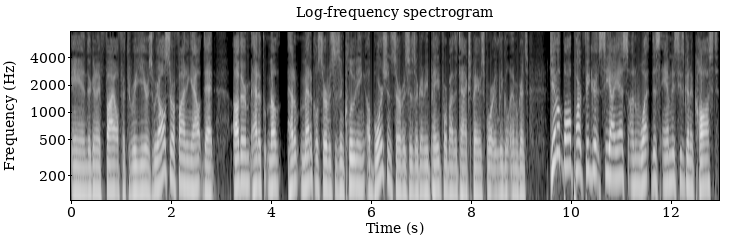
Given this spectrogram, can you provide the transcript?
and they're going to file for three years. We also are finding out that other medical, medical services, including abortion services, are going to be paid for by the taxpayers for illegal immigrants. Do you have a ballpark figure at CIS on what this amnesty is going to cost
